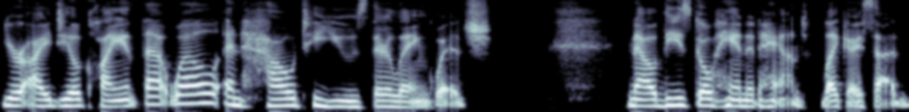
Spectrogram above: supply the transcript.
your ideal client that well and how to use their language. Now, these go hand in hand, like I said,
